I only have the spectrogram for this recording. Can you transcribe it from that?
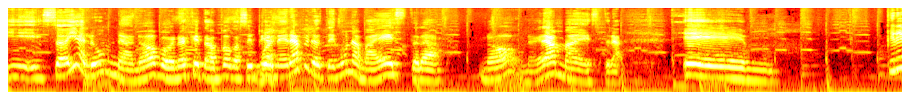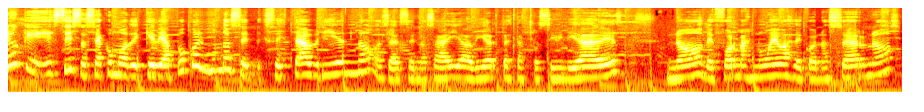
y, soy alumna, ¿no? Porque no es que tampoco soy pionera, pero tengo una maestra, ¿no? Una gran maestra. Eh, creo que es eso, o sea, como de que de a poco el mundo se, se está abriendo, o sea, se nos ha ido abierto estas posibilidades, ¿no? De formas nuevas de conocernos,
